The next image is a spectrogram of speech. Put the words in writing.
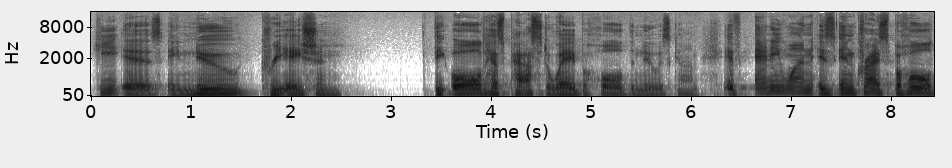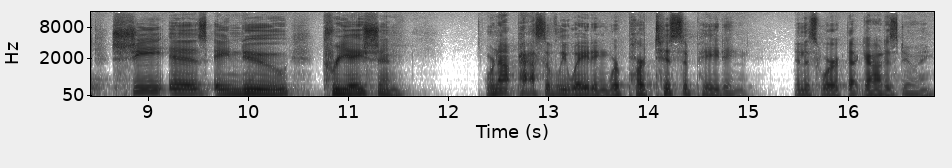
he is a new creation. The old has passed away. Behold, the new has come. If anyone is in Christ, behold, she is a new creation. We're not passively waiting, we're participating in this work that God is doing.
